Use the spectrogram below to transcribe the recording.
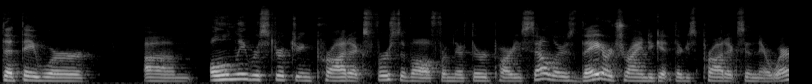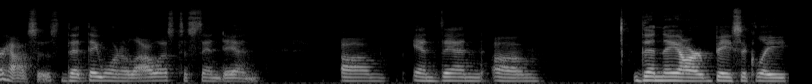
that they were um, only restricting products, first of all, from their third party sellers. They are trying to get these products in their warehouses that they won't allow us to send in. Um, and then, um, then they are basically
